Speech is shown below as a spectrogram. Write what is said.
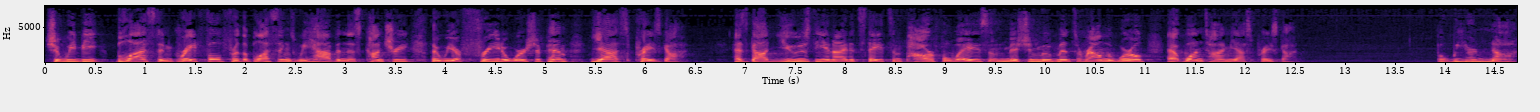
Should we be blessed and grateful for the blessings we have in this country that we are free to worship him? Yes, praise God. Has God used the United States in powerful ways and mission movements around the world? At one time, yes, praise God. But we are not,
